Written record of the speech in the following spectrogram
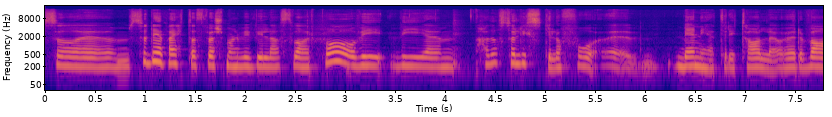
så, eh, så, det var et av spørsmålene vi ville ha svar på. Og vi, vi eh, hadde også lyst til å få eh, menigheter i tale og høre hva,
